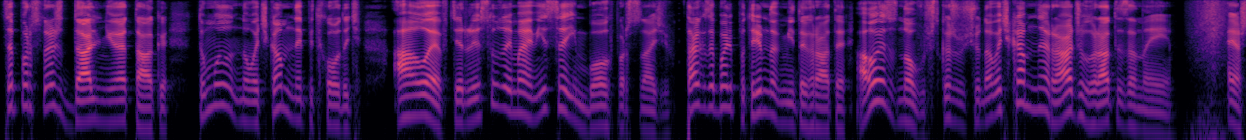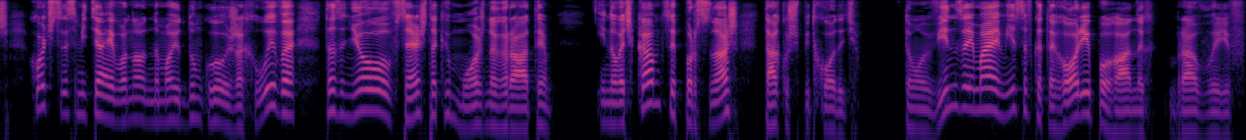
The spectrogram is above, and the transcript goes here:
це персонаж дальньої атаки, тому новачкам не підходить. Але в тірлісту займає місце імбових персонажів. Так за Бель потрібно вміти грати, але знову ж скажу, що новачкам не раджу грати за неї. Еш, хоч це сміття і воно, на мою думку, жахливе, та за нього все ж таки можна грати. І новачкам цей персонаж також підходить. Тому він займає місце в категорії поганих бравурів.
